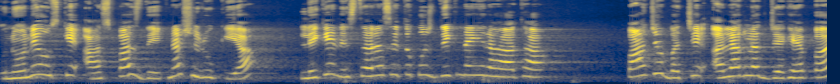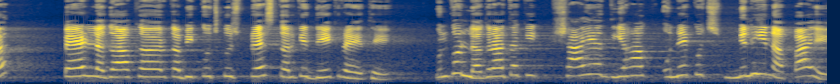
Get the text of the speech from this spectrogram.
उन्होंने उसके आसपास देखना शुरू किया, लेकिन इस तरह से तो कुछ दिख नहीं रहा था। पाँचों बच्चे अलग अलग जगह पर पैर लगाकर कभी कुछ कुछ प्रेस करके देख रहे थे। उनको लग रहा था कि शायद यहाँ उन्हें कुछ मिल ही ना पाए।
